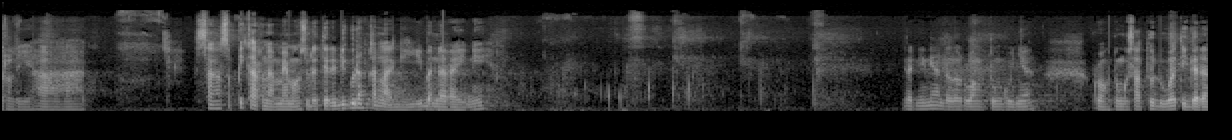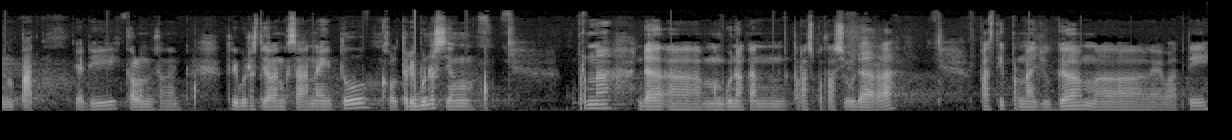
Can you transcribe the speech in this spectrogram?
terlihat sangat sepi karena memang sudah tidak digunakan lagi bandara ini. Dan ini adalah ruang tunggunya, ruang tunggu 1, 2, 3, dan 4. Jadi kalau misalkan Tribuners jalan ke sana itu, kalau Tribuners yang pernah da, uh, menggunakan transportasi udara, pasti pernah juga melewati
